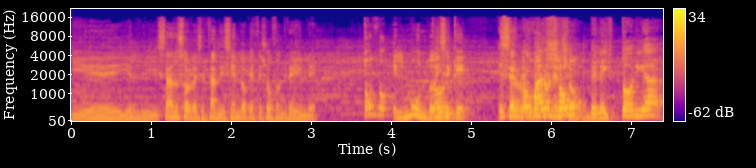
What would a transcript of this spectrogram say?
y, eh, y el y Sanso les están diciendo que este show fue increíble. Todo el mundo Todo- dice que Es se el mejor robaron el show. de la historia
